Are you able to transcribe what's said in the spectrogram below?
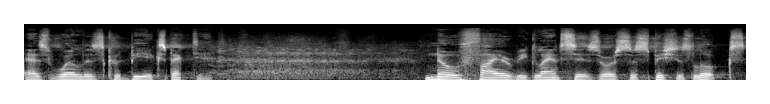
as well as could be expected. no fiery glances or suspicious looks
